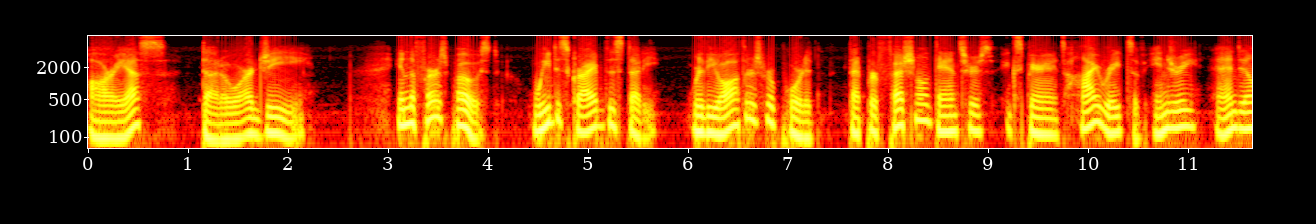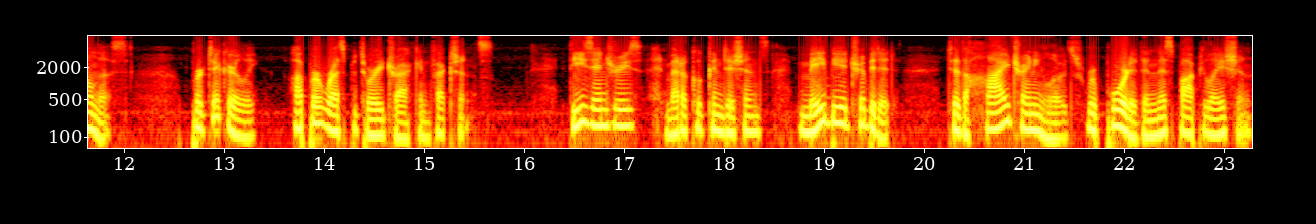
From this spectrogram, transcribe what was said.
ras.org. In the first post, we described the study where the authors reported that professional dancers experience high rates of injury and illness, particularly upper respiratory tract infections. These injuries and medical conditions may be attributed to the high training loads reported in this population.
